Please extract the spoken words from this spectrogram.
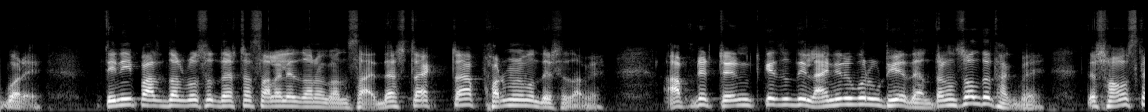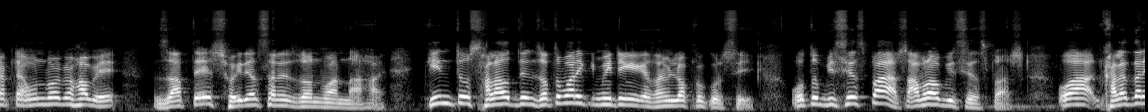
উপরে। তিনি পাঁচ, দশ বছর দেশটা চালাইলে জনগণ চায়। দেশটা একটা ফর্মের মধ্যে এসে যাবে। আপনি ট্রেনকে যদি লাইনের উপর উঠিয়ে দেন, তখন চলতে থাকবে। তো সংস্কারটা এমনভাবে হবে যাতে স্বৈরাচারের জন্ম আর না হয়। কিন্তু সালাউদ্দিন যতবারই মিটিংয়ে গেছে, আমি লক্ষ্য করছি, ও তো বিশেষ পাস, আমরাও বিশেষ পাস। ও খালেদার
